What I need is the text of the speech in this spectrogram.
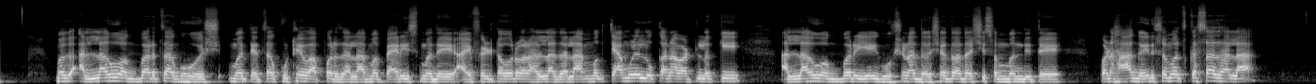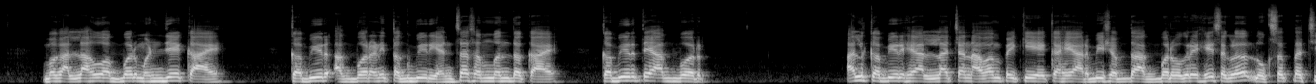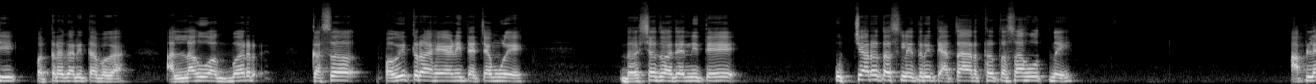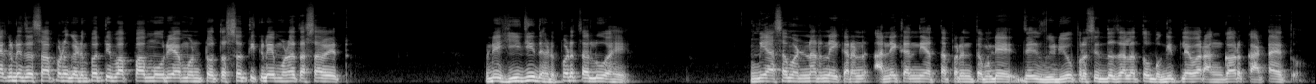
मग अल्लाहू अकबरचा घोष मग त्याचा कुठे वापर झाला? मग पॅरिसमध्ये आयफेल टॉवरवर हल्ला झाला. मग त्यामुळे लोकांना वाटलं की अल्लाहू अकबर ही घोषणा दहशतवादाशी संबंधित आहे. पण हा गैरसमज कसा झाला? मग अल्लाहू अकबर म्हणजे काय? कबीर अकबर आणि तकबीर यांचा संबंध काय? कबीर ते अकबर अल कबीर हे अल्लाच्या नावांपैकी एक आहे. अरबी शब्द अकबर वगैरे हे सगळं लोकसत्ताची पत्रकारिता बघा. अल्लाहू अकबर कसं पवित्र आहे आणि त्याच्यामुळे दहशतवाद्यांनी ते उच्चारत असले तरी त्याचा अर्थ तसा होत नाही. आपल्याकडे जसं आपण गणपती बाप्पा मोर्या म्हणतो तसं तिकडे म्हणत असावेत. म्हणजे ही जी धडपड चालू आहे मी असं म्हणणार नाही कारण अनेकांनी आतापर्यंत म्हणजे जे व्हिडिओ प्रसिद्ध झाला तो बघितल्यावर अंगावर काटा येतो.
